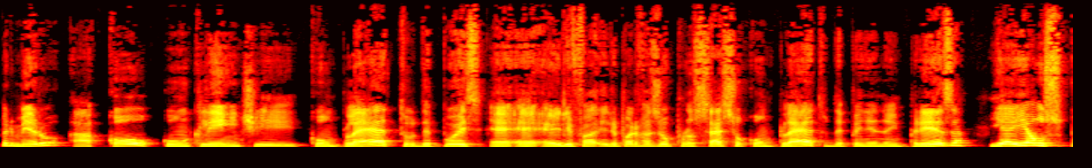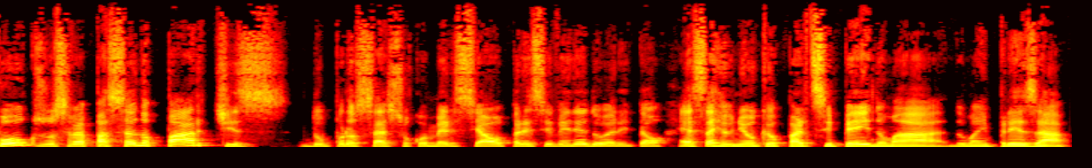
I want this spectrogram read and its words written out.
primeiro a call com o cliente completo, depois é, é, ele, ele pode fazer o processo completo, dependendo da empresa, e aí aos poucos você vai passando partes do processo comercial para esse vendedor. Então, essa reunião que eu participei numa, numa empresa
